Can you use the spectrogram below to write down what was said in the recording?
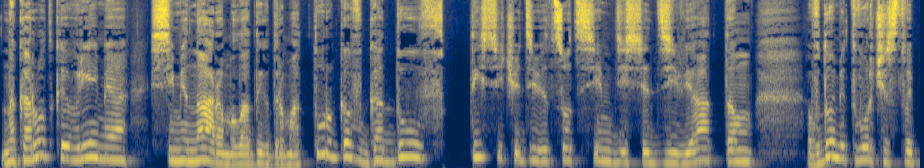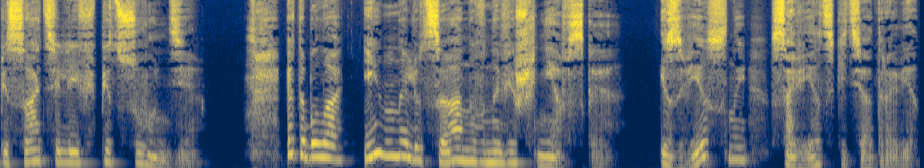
на короткое время семинара молодых драматургов году в 1979 в Доме творчества писателей в Пицунде. Это была Инна Люциановна Вишневская, известный советский театровед.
